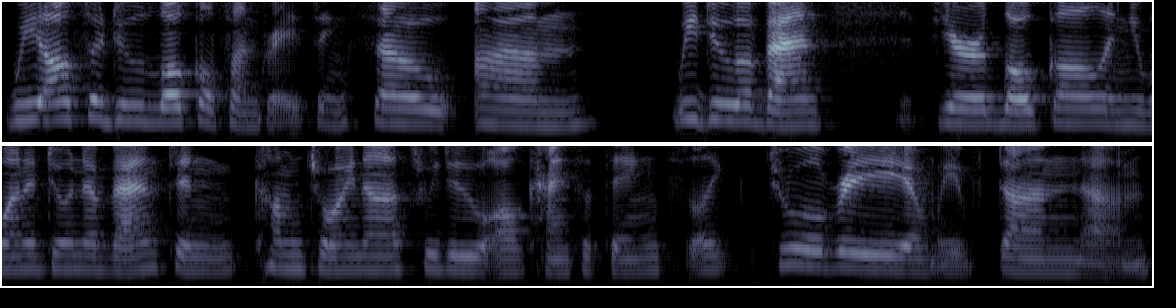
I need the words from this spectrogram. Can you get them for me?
we also do local fundraising. So um, we do events. If you're local and you want to do an event and come join us, we do all kinds of things like jewelry, and we've done. Um,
